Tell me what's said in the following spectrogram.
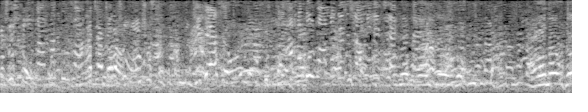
অসুস্থ ঠিকই আছে আমরা তুলবো আমরা দেখছি আমরা দেখছি আমাদের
